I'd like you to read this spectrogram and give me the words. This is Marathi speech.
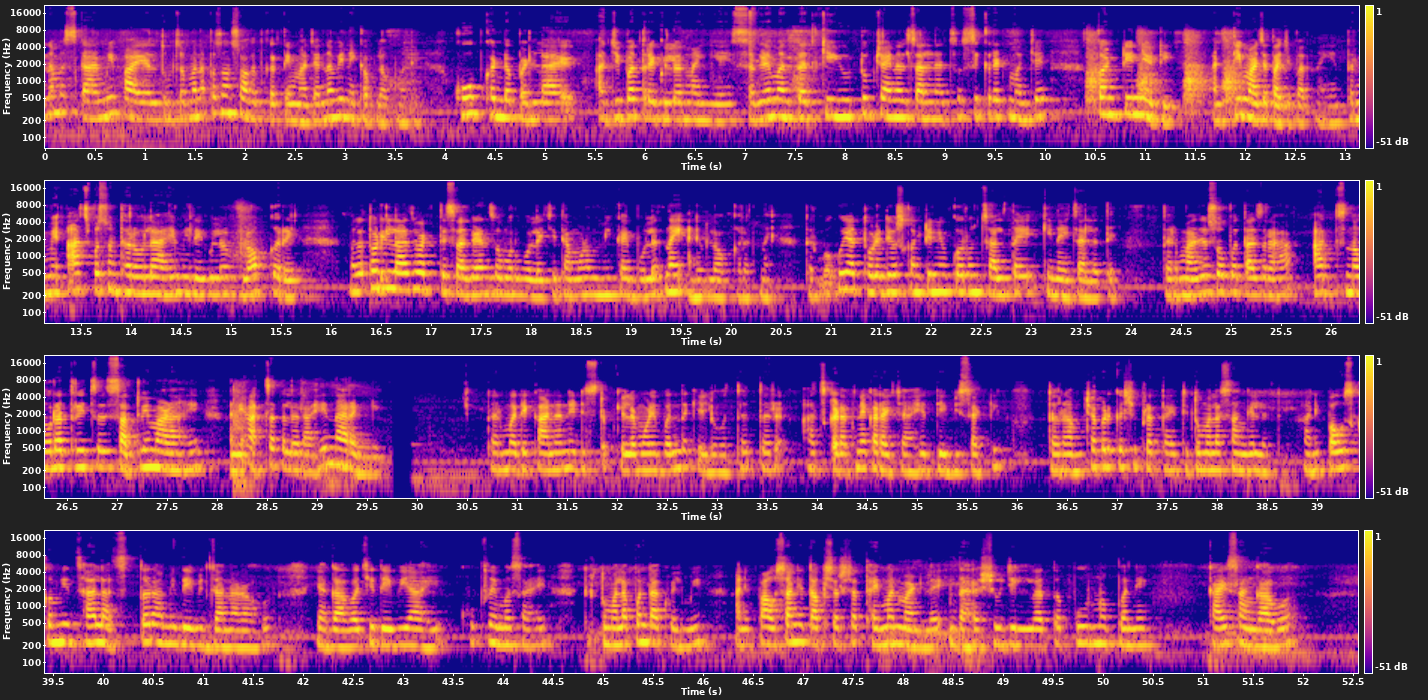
नमस्कार मी पायल तुमचं मनापासून स्वागत करते माझ्या नवीन एका ब्लॉगमध्ये. खूप खंड पडला आहे अजिबात रेग्युलर नाही आहे सगळे म्हणतात की यूट्यूब चॅनल चालण्याचं सिक्रेट म्हणजे कंटिन्युटी आणि ती माझ्यात अजिबात नाही आहे तर मी आजपासून ठरवलं आहे मी रेग्युलर ब्लॉग करेल. मला थोडी लाज वाटते सगळ्यांसमोर बोलायची त्यामुळं मी काही बोलत नाही आणि ब्लॉग करत नाही. तर बघूया थोडे दिवस कंटिन्यू करून चालतं आहे की नाही चालत आहे तर माझ्यासोबत आज राहा आज नवरात्रीचं सातवी माळ आहे आणि आजचा कलर आहे नारंगी. तर मध्ये कानाने डिस्टर्ब केल्यामुळे बंद केलं होतं. तर आज कडाकण्या करायच्या आहेत देवीसाठी. तर आमच्याकडे कशी प्रथा आहे ती तुम्हाला सांगेलच आणि पाऊस कमी झालाच तर आम्ही देवीत जाणार आहोत. या गावाची देवी आहे खूप फेमस आहे. तर तुम्हाला पण दाखवेल मी. आणि पावसाने तर अक्षरशः थैमान मांडलं आहे धाराशिव जिल्हा तर पूर्णपणे काय सांगावं?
